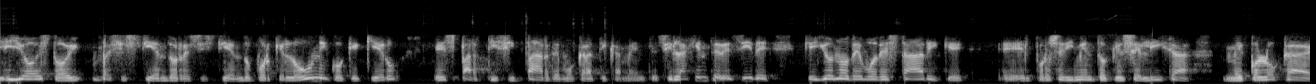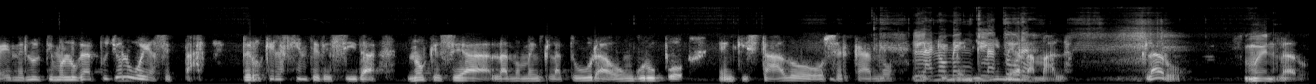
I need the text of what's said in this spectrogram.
y yo estoy resistiendo, resistiendo, porque lo único que quiero es participar democráticamente. Si la gente decide que yo no debo de estar y que eh, el procedimiento que se elija me coloca en el último lugar, pues yo lo voy a aceptar, pero que la gente decida, no que sea la nomenclatura o un grupo enquistado o cercano. La nomenclatura. la mala. Claro. Bueno. Claro.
